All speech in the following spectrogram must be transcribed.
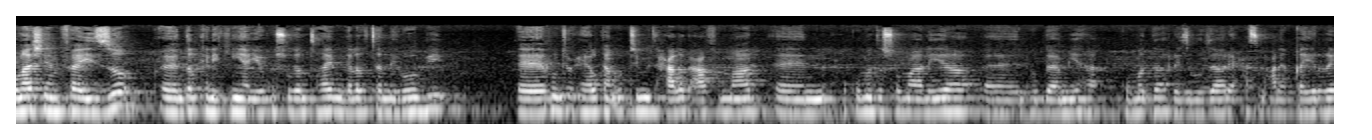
walaasheen faa'iizo dalkani kenya ayay ku sugan tahay magaalada nairobi. Runtii waxay halkan u timid xaalad caafimaad xukuumadda soomaaliya hogaamiyaha xukuumadda ra'iisul wasaare xasan cali khayre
